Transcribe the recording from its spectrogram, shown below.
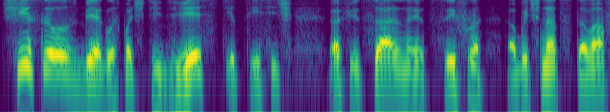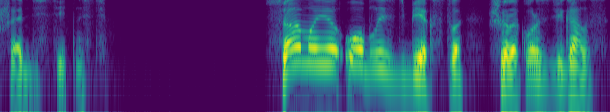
числилось беглых почти 200 тысяч, официальная цифра, обычно отстававшая от действительности. Самая область бегства широко раздвигалась.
